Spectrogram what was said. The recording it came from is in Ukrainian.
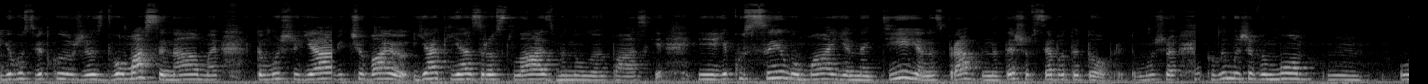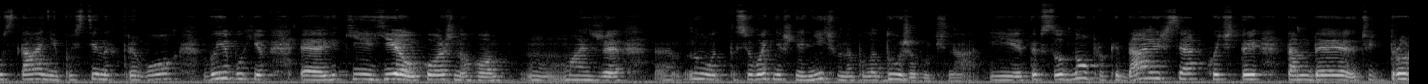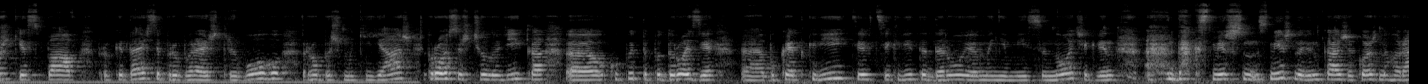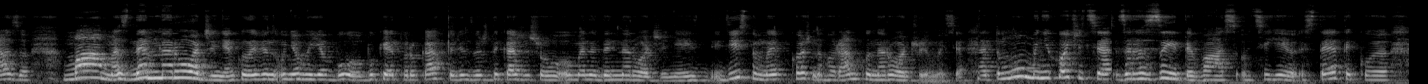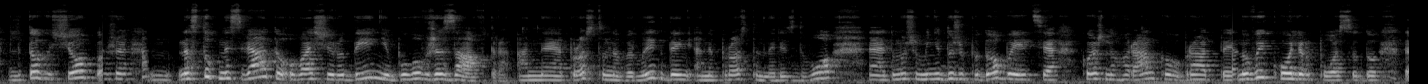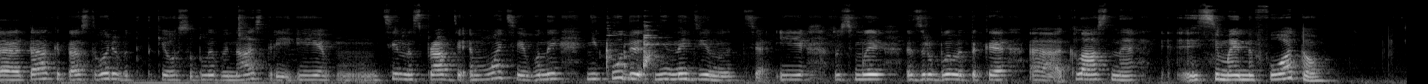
його святкую вже з двома синами, тому що я відчуваю, як я зросла з минулої Пасхи, і яку силу має надія насправді на те, що все буде добре. Тому що коли ми живемо. У стані постійних тривог, вибухів, е, які є у кожного майже е, ну от сьогоднішня ніч вона була дуже гучна, і ти все одно прокидаєшся, хоч ти там, де чуть трошки спав, прокидаєшся, прибираєш тривогу, робиш макіяж, просиш чоловіка е, купити по дорозі букет квітів. Ці квіти дарує мені мій синочок. Він так смішно, смішно він каже кожного разу: Мама, з днем народження! Коли він у нього є букет в руках, то він завжди каже, що у мене день народження. І дійсно ми кожного ранку народжуємося. Тому мені хочеться заразити вас оцією естетикою для того, щоб вже наступне свято у вашій родині було вже завтра, а не просто на Великдень, а не просто на Різдво. Е, Тому що мені дуже подобається кожного ранку брати новий колір посуду, е, так та створювати такий особливий настрій. І ці насправді емоції вони нікуди ні- не дінуться. І ось ми зробили таке е, класне е, сімейне фото.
